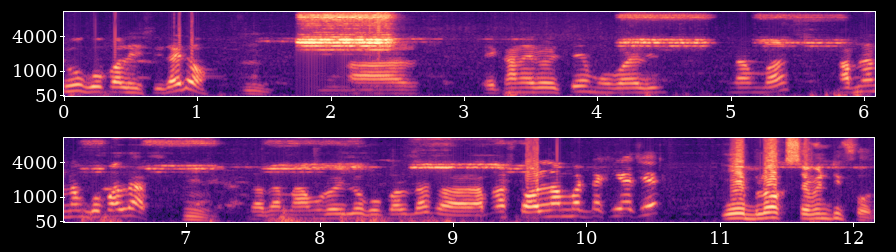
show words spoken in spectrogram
টু গোপাল হিস্ট্রি তাই তো? আর এখানে রয়েছে মোবাইল নাম্বার আপনার নাম গোপাল দাস? দাদার নাম রইল গোপাল দাস। আর আপনার স্টল নাম্বারটা কি আছে? A block seventy four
